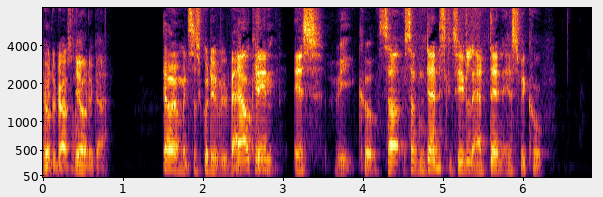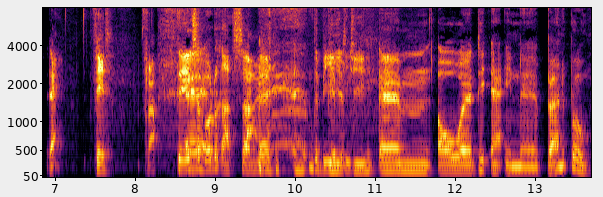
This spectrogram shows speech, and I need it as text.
Jo, det gør så. Jo, det gør. Jo, jo, men så skulle det vel være Ja, okay. den SVK. Så, så den danske titel er Den SVK. Ja, Fedt. Flot. Det er ikke så Øh, mundret som uh, The BFG. BFG. Øhm, og øh, det er en øh, børnebog.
